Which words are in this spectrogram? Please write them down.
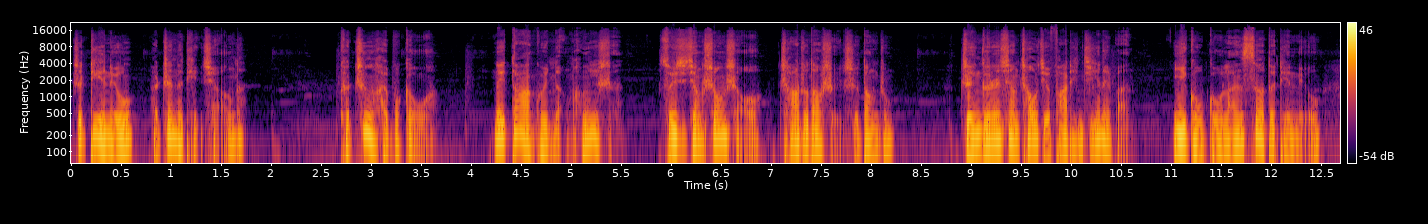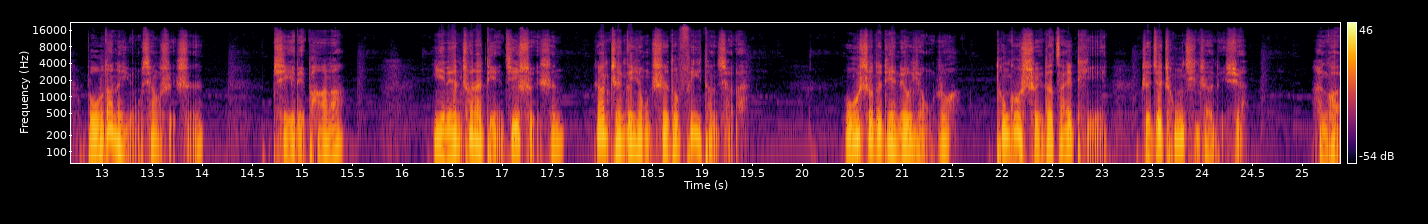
这电流还真的挺强的。可这还不够啊！那大鬼冷哼一声，随即将双手插入到水池当中，整个人像超级发电机那般，一股股蓝色的电流。不断的涌向水池，噼里啪啦，一连串的点击水声让整个泳池都沸腾起来。无数的电流涌入，通过水的载体直接冲进着李炫。很快，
